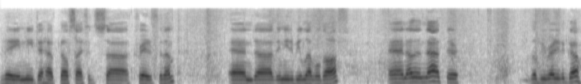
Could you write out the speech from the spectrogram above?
They need to have bell siphons uh, created for them, and uh, they need to be leveled off. And other than that, they're they'll be ready to go.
